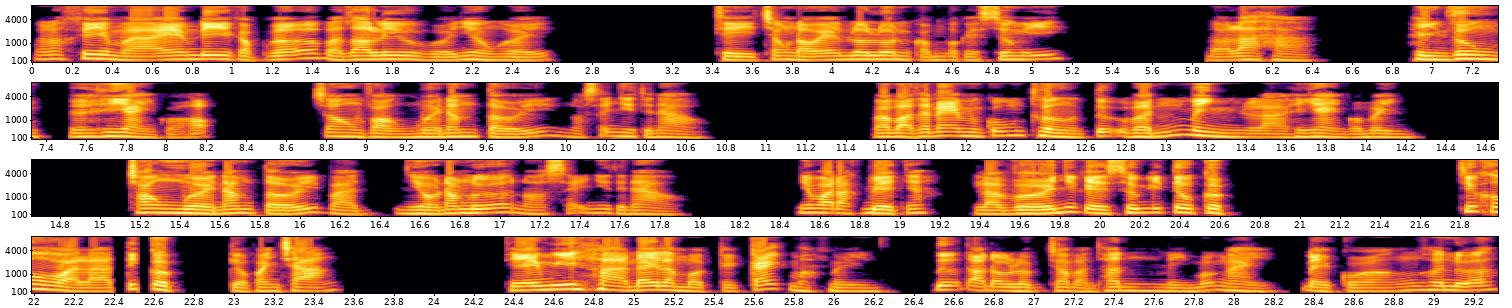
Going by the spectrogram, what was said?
đó là khi mà em đi gặp gỡ và giao lưu với nhiều người thì trong đầu em luôn luôn có một cái suy nghĩ, đó là hình dung cái hình ảnh của họ trong vòng 10 năm tới nó sẽ như thế nào. Và bản thân em cũng thường tự vấn mình là hình ảnh của mình trong 10 năm tới và nhiều năm nữa nó sẽ như thế nào. Nhưng mà đặc biệt nhé, là với những cái suy nghĩ tiêu cực chứ không phải là tích cực kiểu hoành tráng. Thì em nghĩ là đây là một cái cách mà mình tự tạo động lực cho bản thân mình mỗi ngày để cố gắng hơn nữa.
